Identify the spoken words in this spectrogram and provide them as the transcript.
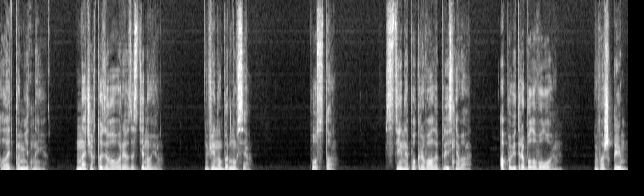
Ледь помітний, наче хтось говорив за стіною. Він обернувся. Пусто. Стіни покривали пліснява, а повітря було вологим, важким.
